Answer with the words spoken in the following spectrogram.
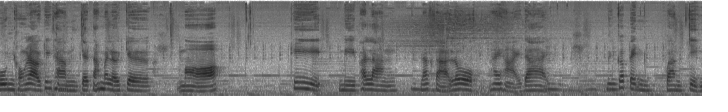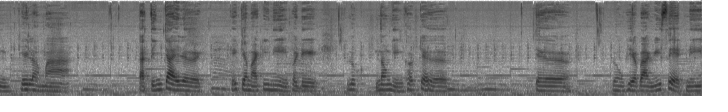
บุญของเราที่ทำจะทำให้เราเจอหมอที่มีพลังรักษาโรคให้หายได้อืมมันก็เป็นความจริงที่เรามาอืมตัดสินใจเลยค่ะ ที่จะมาที่นี่พอดีลูกน้องหญิงเขาเจออืมเจอโรงพยาบาลวิเศษนี้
